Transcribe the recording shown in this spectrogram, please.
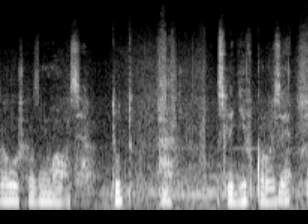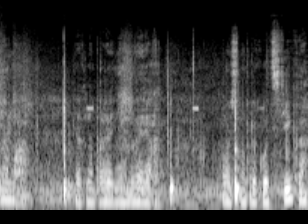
заглушка знімалася. Тут слідів корозії нема, як на передніх дверях. Ось, наприклад, стійка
